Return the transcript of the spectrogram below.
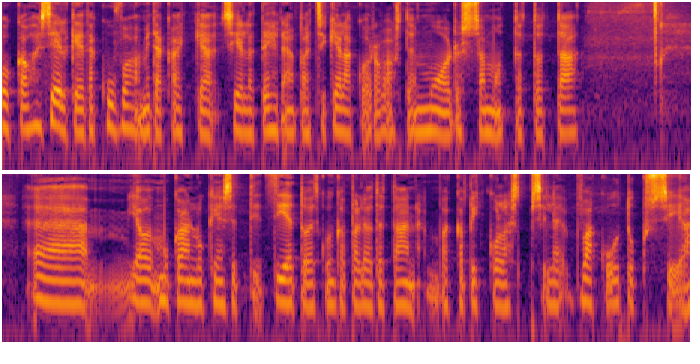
ole kauhean selkeää kuvaa, mitä kaikkea siellä tehdään, paitsi kelakorvausten muodossa, mutta tota, ja mukaan lukien se tieto, että kuinka paljon otetaan vaikka pikkulapsille vakuutuksia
